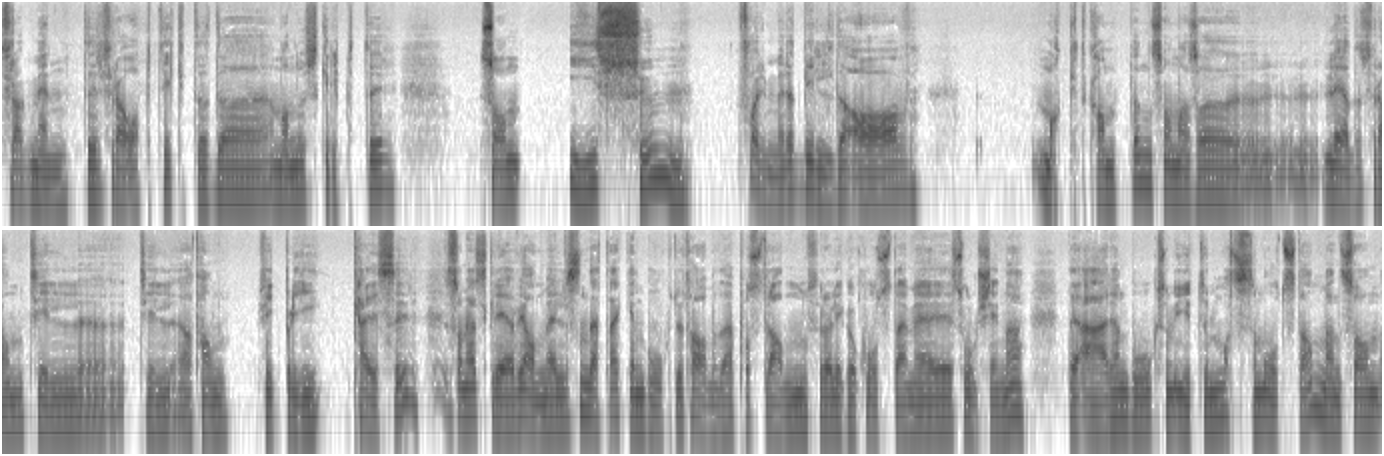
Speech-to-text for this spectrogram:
fragmenter fra oppdiktede manuskripter, som i sum former et bilde av maktkampen som altså ledet fram til, til at han fikk bli keiser. Som jeg skrev i anmeldelsen, dette er ikke en bok du tar med deg på stranden for å ligge og kose deg med i solskinnet. Det er en bok som yter masse motstand, men som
